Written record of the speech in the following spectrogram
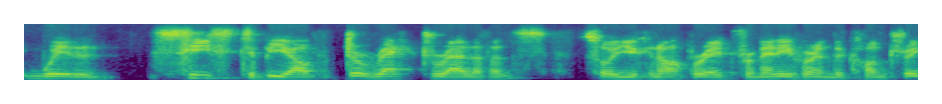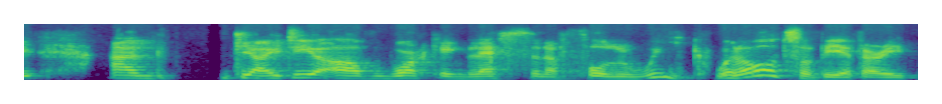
will cease to be of direct relevance. So you can operate from anywhere in the country. And the idea of working less than a full week will also be a very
